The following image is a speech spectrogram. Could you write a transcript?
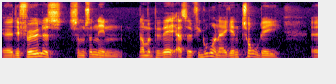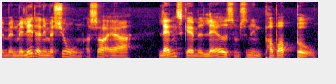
Øh, det føles som sådan en, når man bevæger, altså figuren er igen 2D, øh, men med lidt animation, og så er landskabet lavet som sådan en pop-up bog,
